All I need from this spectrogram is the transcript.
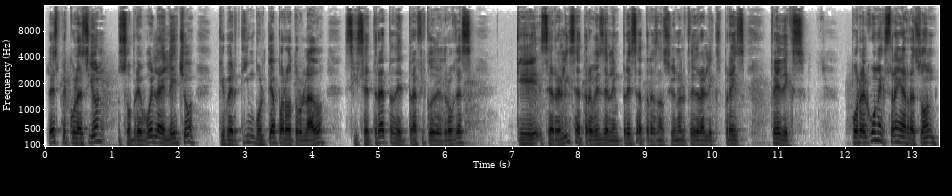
La especulación sobrevuela el hecho que Bertín voltea para otro lado si se trata del tráfico de drogas que se realiza a través de la empresa transnacional Federal Express, FedEx. Por alguna extraña razón,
